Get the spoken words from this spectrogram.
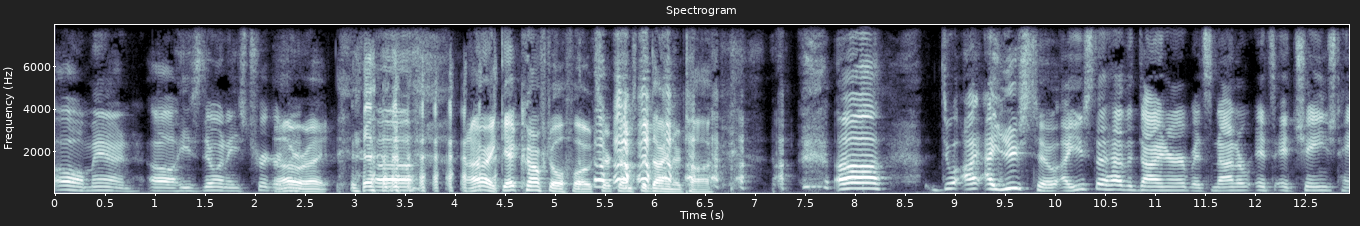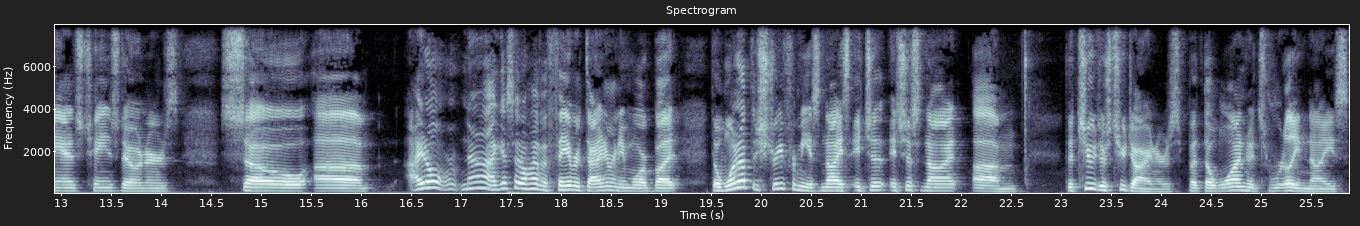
Oh man, oh he's doing. it. He's triggered. All me. right. Uh, All right, get comfortable folks. Here comes the diner talk. uh do I I used to. I used to have a diner, but it's not a it's it changed hands, changed owners. So, um I don't no, I guess I don't have a favorite diner anymore, but the one up the street for me is nice. It just it's just not um the two there's two diners, but the one that's really nice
